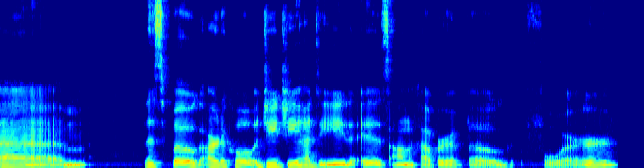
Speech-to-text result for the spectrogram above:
Um, this Vogue article, Gigi Hadid is on the cover of Vogue for,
